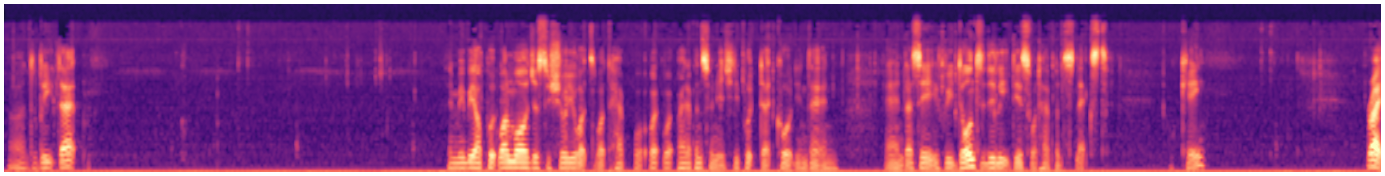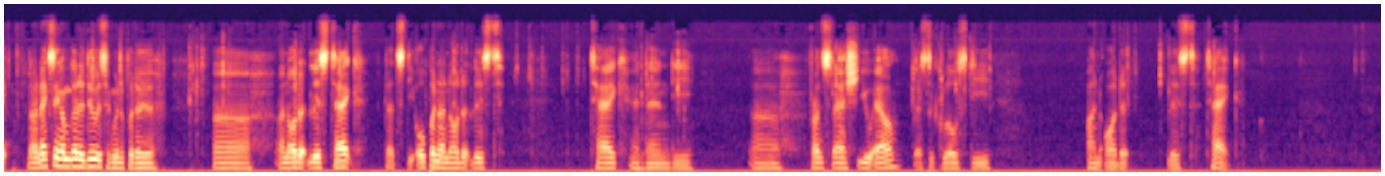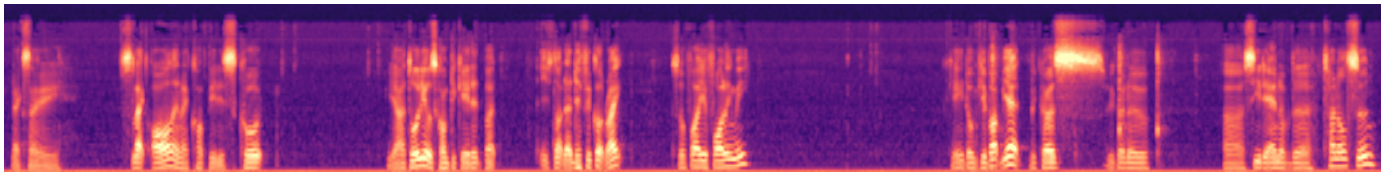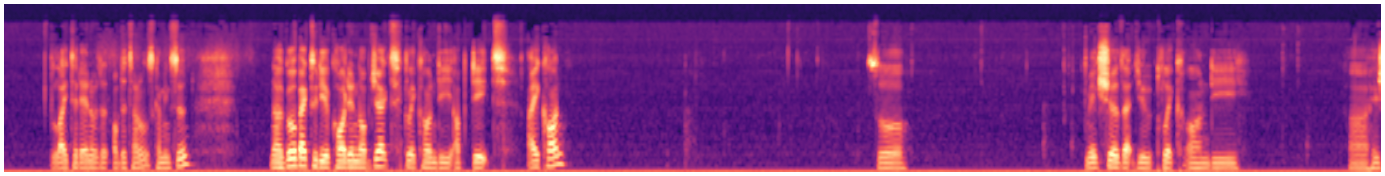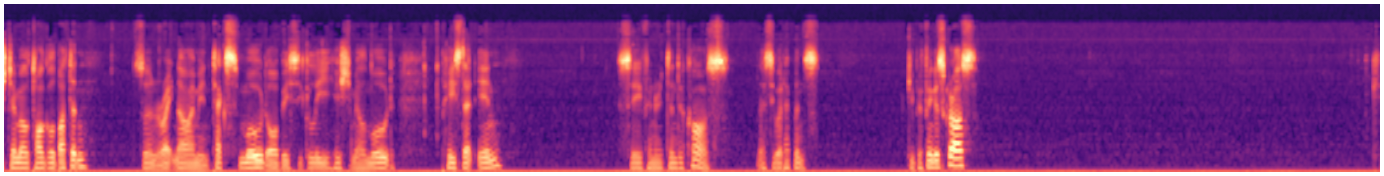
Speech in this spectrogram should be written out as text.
uh, delete that. And maybe I'll put one more just to show you what what, hap what, what happens when you actually put that code in there. And and let's say if we don't delete this what happens next? Okay. Right. Now next thing I'm gonna do is I'm gonna put a uh, unordered list tag. That's the open unordered list tag and then the uh, front slash ul just to close the unordered list tag. Next I select all and I copy this code. Yeah I told you it was complicated but it's not that difficult right? So far you're following me? Okay don't give up yet because we're going to uh, see the end of the tunnel soon. The light at the end of the, of the tunnel is coming soon now go back to the accordion object click on the update icon. So make sure that you click on the uh, HTML toggle button. So right now I'm in text mode or basically HTML mode. Paste that in. Save and return the course. Let's see what happens. Keep your fingers crossed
